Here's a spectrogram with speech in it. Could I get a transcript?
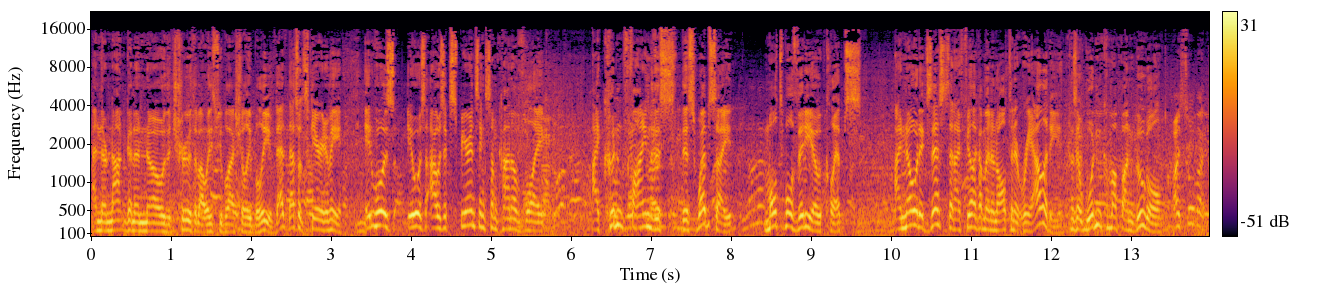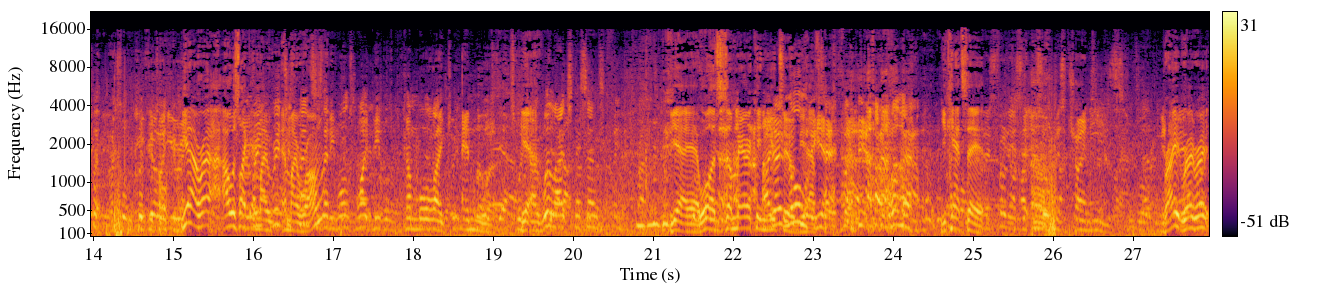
and they're not going to know the truth about what these people actually believe. That, that's what's scary to me. It was it was I was experiencing some kind of like I couldn't find this this website, multiple video clips I know it exists, and I feel like I'm in an alternate reality because it wouldn't come up on Google. I saw that clip. I saw the clip you're talking about. Yeah, right. I was like, am I Richard am I Spencer wrong? Said he wants white people to become more like N-words, which Yeah. I will actually censor. Yeah, yeah. Well, it's American I don't YouTube. You normally, have yeah, but yeah, I will now. You can't say it. It's funny, it's, it's almost Chinese. Right, right, right.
